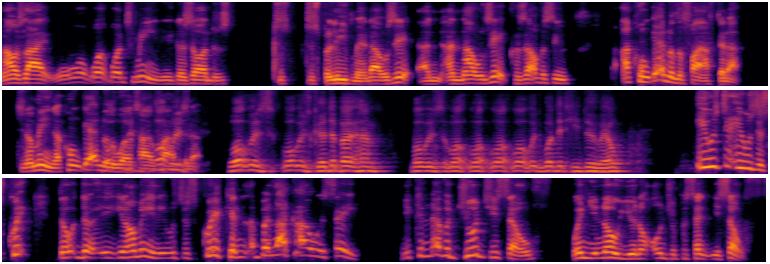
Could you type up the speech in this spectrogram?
And I was like, "What? What, what do you mean?" He goes, "Oh, just, just, just believe me." That was it, and and that was it. Because obviously, I couldn't get another fight after that. Do you know what I mean? I couldn't get another What world was- title fight was- after that. What was what was good about him? What was what what what what, would- what did he do well? he was he was just quick. The, the, you know what I mean? He was just quick. And but like I always say, you can never judge yourself when you know you're not hundred percent yourself.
